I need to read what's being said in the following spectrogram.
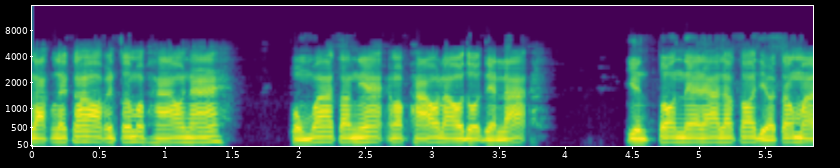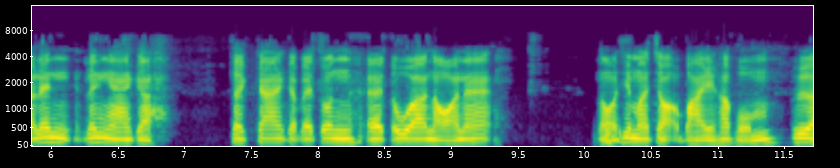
หลักเลยก็เป็นต้นมะพร้าวนะ ผมว่าตอนนี้มะพร้าวเราโดดเด่นละยืนต้นได้แล้ว แล้วก็เดี๋ยวต้องมาเล่นเล่นงานกับจัดการกับไอ้ต้นไอ้ตัวหนอนนะฮะหนอนที่มาเจาะใบครับ ผมเพื่อ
